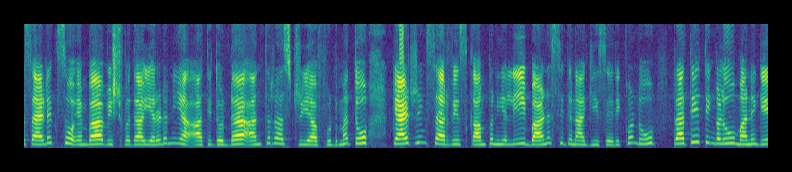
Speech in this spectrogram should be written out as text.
ಸ್ಯಾಡೆಕ್ಸೋ ಎಂಬ ವಿಶ್ವದ ಎರಡನೆಯ ಅತಿದೊಡ್ಡ ಅಂತಾರಾಷ್ಟ್ರೀಯ ಫುಡ್ ಮತ್ತು ಕ್ಯಾಟರಿಂಗ್ ಸರ್ವಿಸ್ ಕಂಪನಿಯಲ್ಲಿ ಬಾಣಸಿಗನಾಗಿ ಸೇರಿಕೊಂಡು ಪ್ರತಿ ತಿಂಗಳು ಮನೆಗೆ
